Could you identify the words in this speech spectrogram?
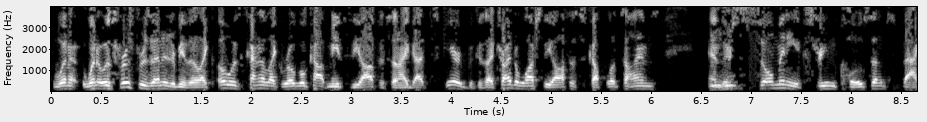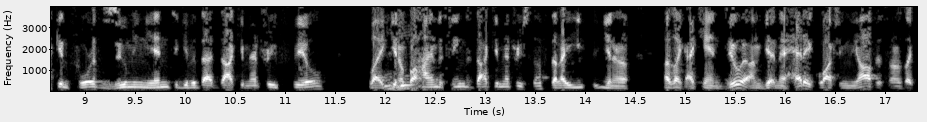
when it, when it was first presented to me, they're like, "Oh, it's kind of like RoboCop meets The Office," and I got scared because I tried to watch The Office a couple of times, and mm-hmm. there's so many extreme close-ups back and forth, zooming in to give it that documentary feel, like, mm-hmm. you know, mm-hmm. behind the scenes documentary stuff that I, you know, I was like, I can't do it. I'm getting a headache watching The Office. And I was like,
